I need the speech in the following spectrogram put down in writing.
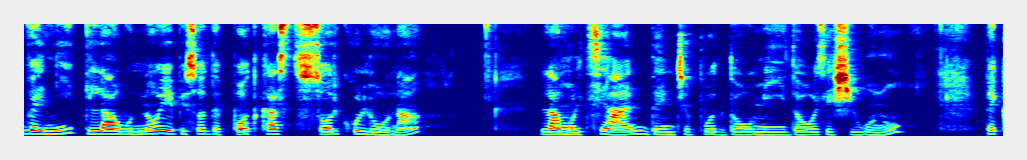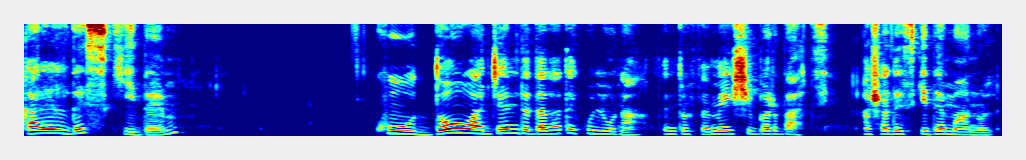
venit la un nou episod de podcast Sori cu Luna, la mulți ani de început 2021, pe care îl deschidem cu două agende datate cu Luna pentru femei și bărbați. Așa deschidem anul.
